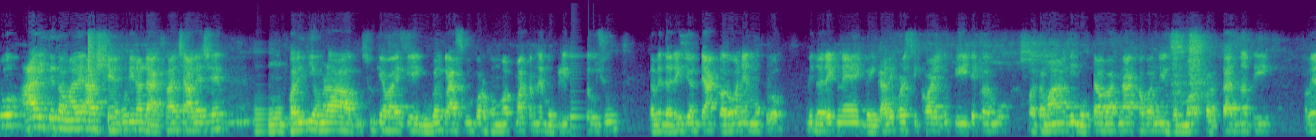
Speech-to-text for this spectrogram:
તો આ રીતે તમારે આ શેરમૂડીના દાખલા ચાલે છે. હું ફરીથી હમણાં શું કહેવાય કે ગૂગલ ક્લાસરૂમ પર હોમવર્કમાં તમને મોકલી દઉં છું. તમે દરેક જણ ત્યાં કરો અને મોકલો. મેં દરેકને ગઈકાલે પણ શીખવાડ્યું હતું કેવી રીતે કરવું, પણ તમારાથી મોટા ભાગના ખબર નહીં હોમવર્ક કરતા જ નથી. હવે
